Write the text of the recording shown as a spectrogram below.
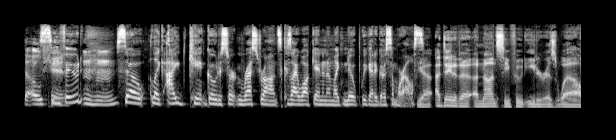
The ocean. seafood. Mm-hmm. So like I can't go to certain restaurants because I walk in and I'm like, nope, we got to go somewhere else. Yeah, I dated a, a non seafood eater as well,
